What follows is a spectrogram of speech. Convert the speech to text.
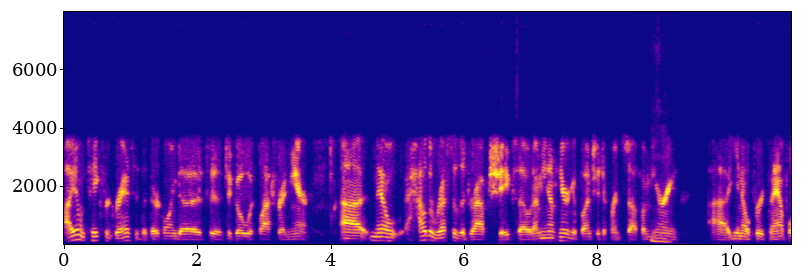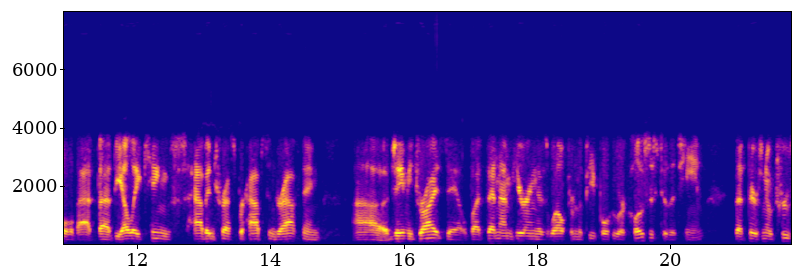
I don't take for granted that they're going to to, to go with Lafreniere. Uh, now, how the rest of the draft shakes out, I mean, I'm hearing a bunch of different stuff. I'm hearing, uh, you know, for example, that, that the LA Kings have interest perhaps in drafting uh, Jamie Drysdale, but then I'm hearing as well from the people who are closest to the team that there's no truth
